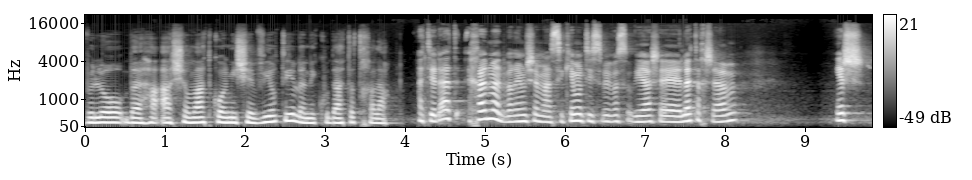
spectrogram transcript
ולא בהאשמת כל מי שהביא אותי לנקודת התחלה. את יודעת, אחד מהדברים שמעסיקים אותי סביב הסוגיה שהעלית עכשיו, יש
